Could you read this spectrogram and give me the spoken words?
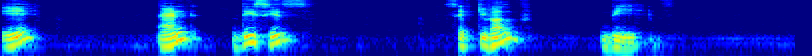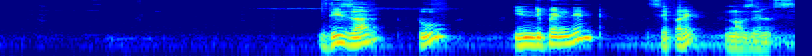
A and this is safety valve B. These are two independent separate nozzles.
